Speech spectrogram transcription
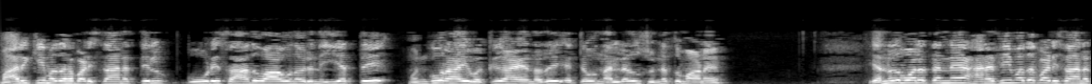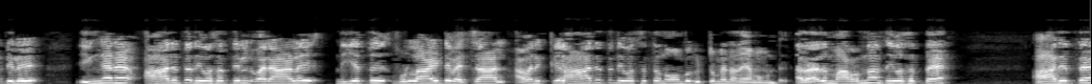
മാലിക്കി മദഹബ് അടിസ്ഥാനത്തിൽ കൂടി സാധുവാകുന്ന ഒരു നെയ്യത്ത് മുൻകൂറായി വെക്കുക എന്നത് ഏറ്റവും നല്ലതും സുന്നത്തുമാണ്. എന്നതുപോലെ തന്നെ ഹനഫി മദഹബ് അടിസ്ഥാനത്തിൽ ഇങ്ങനെ ആദ്യത്തെ ദിവസത്തിൽ ഒരാൾ നിയത്ത് ഫുള്ളായിട്ട് വെച്ചാൽ അവനക്ക് ആദ്യത്തെ ദിവസത്തെ നോമ്പ് കിട്ടുമെന്ന നിയമമുണ്ട്. അതായത് മറന്ന ദിവസത്തെ ആദ്യത്തെ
